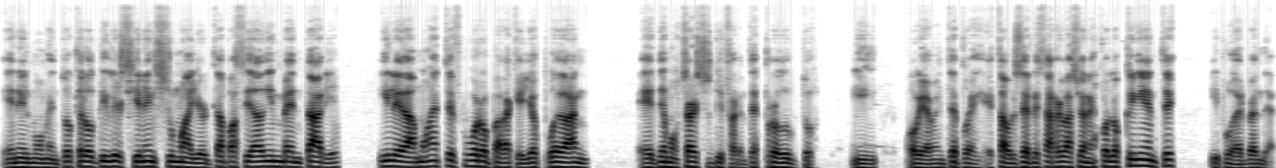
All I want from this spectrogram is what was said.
en el momento que los dealers tienen su mayor capacidad de inventario y le damos este foro para que ellos puedan eh, demostrar sus diferentes productos y obviamente pues establecer esas relaciones con los clientes y poder vender.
